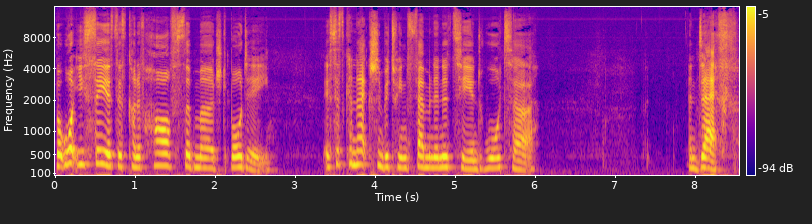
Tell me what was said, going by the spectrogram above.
But what you see is this kind of half submerged body. It's this connection between femininity and water and death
